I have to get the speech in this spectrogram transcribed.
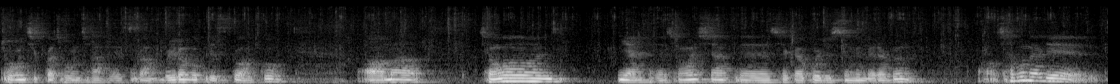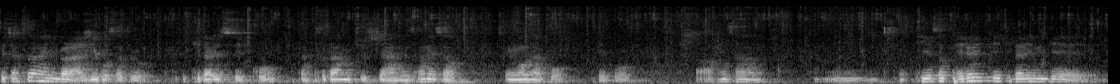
좋은 집과 좋은 차, 레스토랑 뭐 이런 것들이 있을 것 같고 아마 정원 이한테 정원 씨한테 제가 보여줄 수 있는 매력은 어, 차분하게 그 짝사랑인 걸 그렇게 기다릴 수 있고 부담을 주지 않는 선에서 응원하고 그리고 어, 항상 음, 뒤에서 배려 있게 기다리는 게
